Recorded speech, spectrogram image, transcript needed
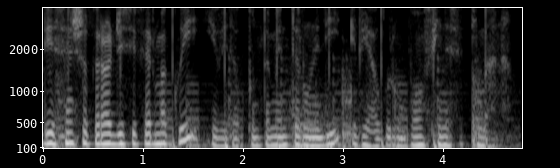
The Essential per oggi si ferma qui, io vi do appuntamento lunedì e vi auguro un buon fine settimana.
